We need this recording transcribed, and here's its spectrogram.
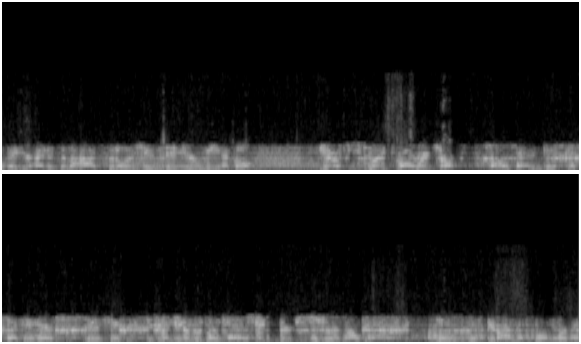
Okay, you're headed to the hospital and she's in your vehicle? Yes, my white truck. Okay, just a second here. Is she, is she, is she, And there's no pulse. she there, there's no call. Please just get on this phone for me.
